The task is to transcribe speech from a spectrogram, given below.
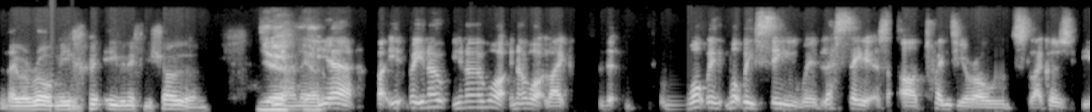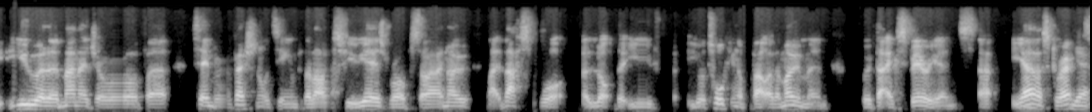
that they were wrong, even, even if you show them. Yeah, yeah, yeah. But but you know you know what you know what like the, what we what we see with let's say it's our 20 year olds like because you were a manager of a same professional team for the last few years rob so i know like that's what a lot that you've you're talking about at the moment with that experience. Uh, yeah, that's correct. Yeah,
